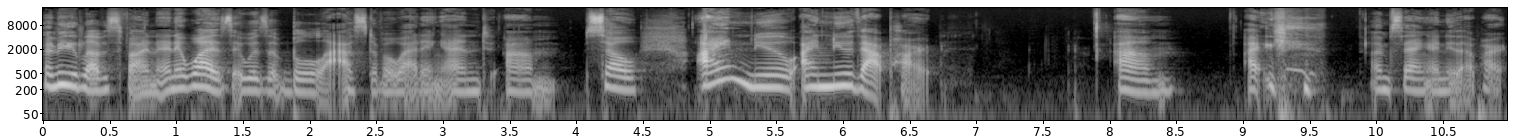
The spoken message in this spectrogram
And he loves fun. And it was, it was a blast of a wedding. And um, so I knew, I knew that part. Um, I, I'm saying I knew that part.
